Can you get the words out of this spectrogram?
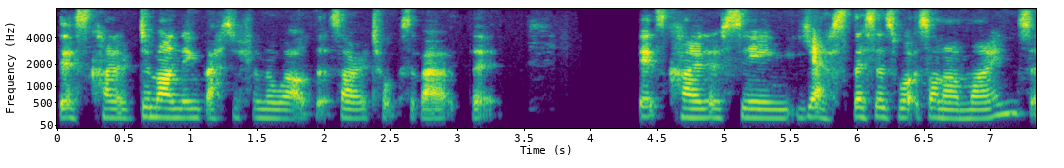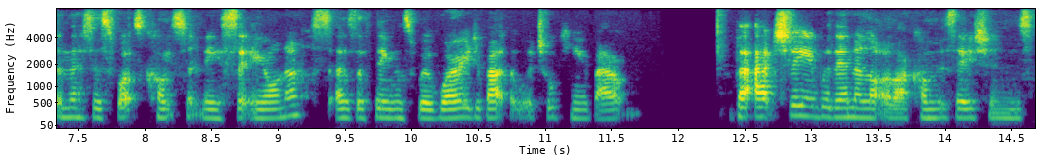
this kind of demanding better from the world that sarah talks about that it's kind of seeing yes this is what's on our minds and this is what's constantly sitting on us as the things we're worried about that we're talking about. But actually within a lot of our conversations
